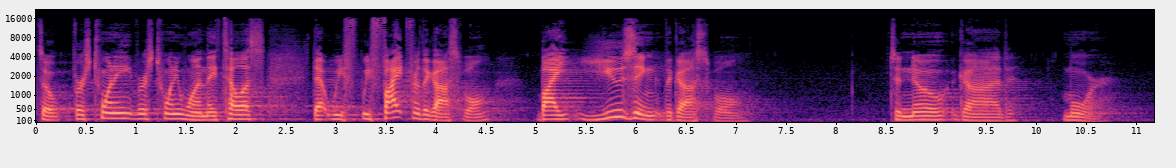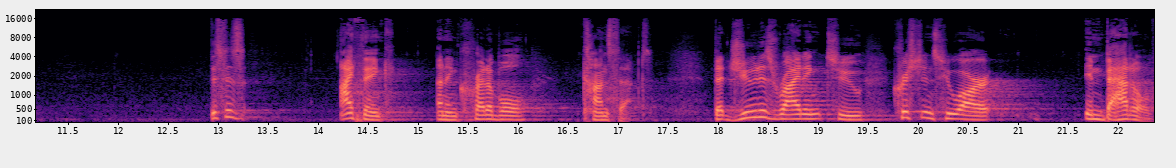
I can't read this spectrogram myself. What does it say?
So, verse 20, verse 21, they tell us that we, we fight for the gospel by using the gospel to know God more. This is, I think, an incredible concept that Jude is writing to Christians who are embattled,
